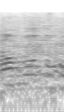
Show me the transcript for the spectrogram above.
関門の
